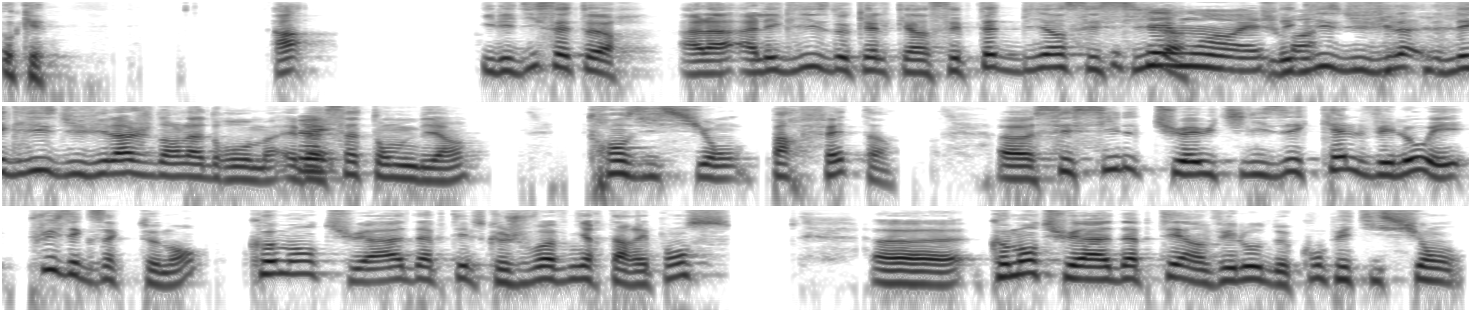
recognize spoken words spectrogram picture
Ok. Ah, il est 17h à la- à l'église de quelqu'un. C'est peut-être bien Cécile. C'est moi, ouais, je crois. L'église du, villa- l'église du village dans la Drôme. Eh ben, Ouais. ça tombe bien. Transition parfaite. Euh, Cécile, tu as utilisé quel vélo et plus exactement, comment tu as adapté, parce que je vois venir ta réponse, euh, comment tu as adapté un vélo de compétition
